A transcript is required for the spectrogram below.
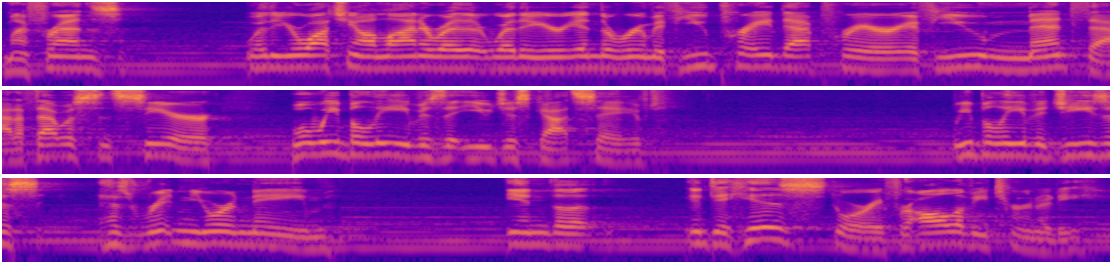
My friends, whether you're watching online or whether, whether you're in the room, if you prayed that prayer, if you meant that, if that was sincere, what we believe is that you just got saved. We believe that Jesus has written your name in the, into his story for all of eternity.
